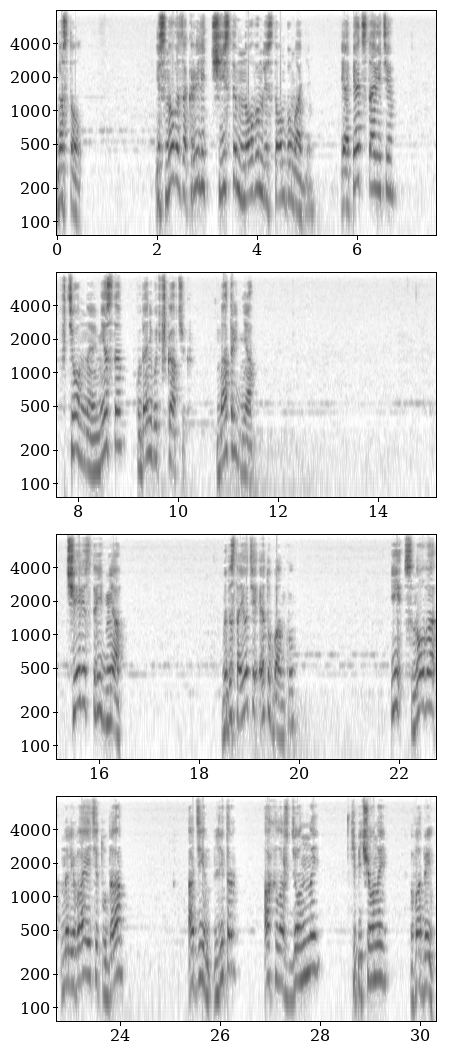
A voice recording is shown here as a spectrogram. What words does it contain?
на стол. И снова закрыли чистым новым листом бумаги. И опять ставите в темное место куда-нибудь в шкафчик на три дня. Через три дня вы достаете эту банку и снова наливаете туда 1 литр охлажденной кипяченой воды.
